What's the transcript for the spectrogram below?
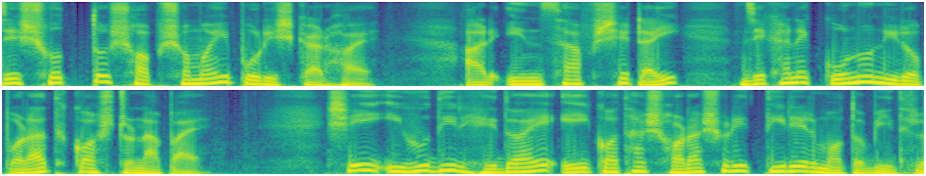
যে সত্য সবসময়ই পরিষ্কার হয়, আর ইনসাফ সেটাই যেখানে কোনো নিরপরাধ কষ্ট না পায়। সেই ইহুদির হৃদয়ে এই কথা সরাসরি তীরের মতো বিঁধল।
